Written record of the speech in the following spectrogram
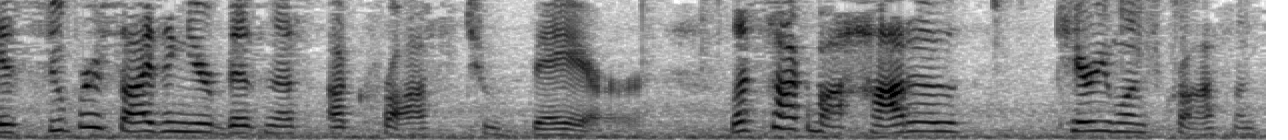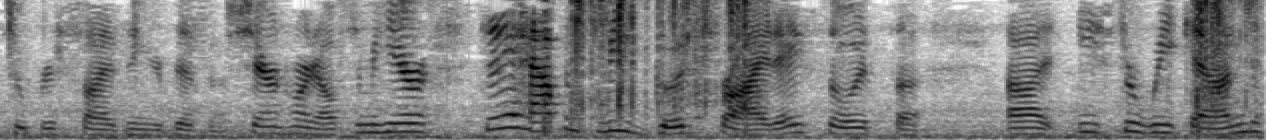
Is supersizing your business a cross to bear? Let's talk about how to carry one's cross when supersizing your business. Sharon Hornelstrom here. Today happens to be Good Friday, so it's a uh, Easter weekend,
